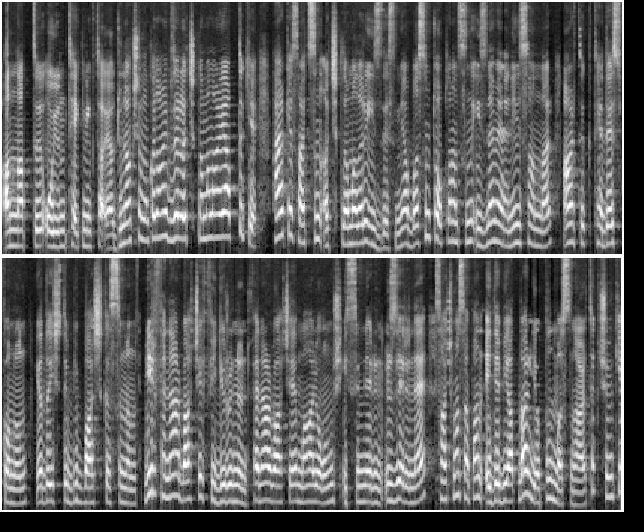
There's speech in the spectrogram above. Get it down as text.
Anlattığı oyun, teknik... Ya dün akşam o kadar güzel açıklamalar yaptı ki herkes açsın açıklamaları izlesin. Ya basın toplantısını izlemeyen insanlar artık Tedesco'nun ya da işte bir başkasının, bir Fenerbahçe figürünün, Fenerbahçe'ye mal olmuş isimlerin üzerine saçma sapan edebiyatlar yapılmasın artık. Çünkü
